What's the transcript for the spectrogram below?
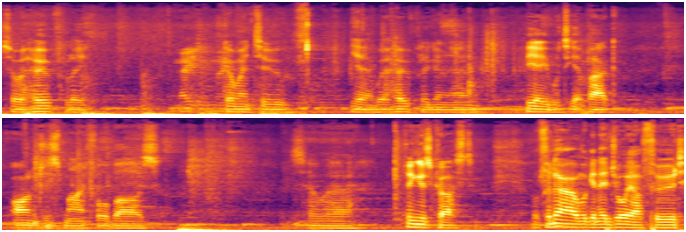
So we're hopefully Amazing, mate. going to, yeah, we're hopefully going to be able to get back on just my four bars. So uh, fingers crossed. But for now, we're going to enjoy our food.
